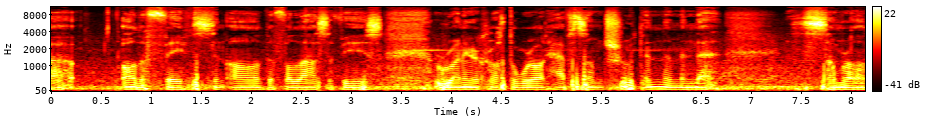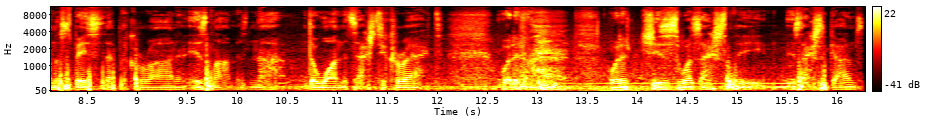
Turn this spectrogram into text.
uh, all the faiths and all the philosophies running across the world have some truth in them, and that somewhere along the spaces that the Quran and Islam is not the one that's actually correct. What if, what if Jesus was actually is actually God?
